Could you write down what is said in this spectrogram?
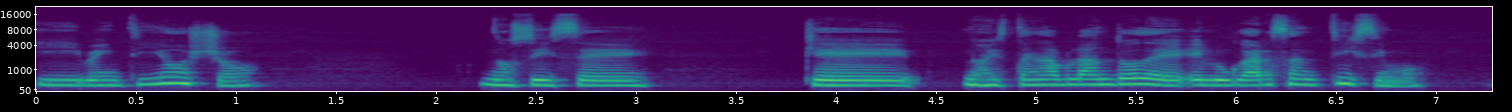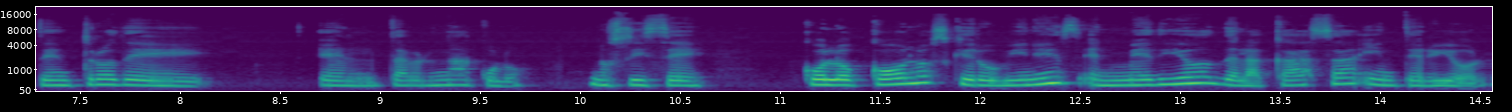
y 28, nos dice que nos están hablando del lugar santísimo dentro de el tabernáculo. Nos dice, colocó los querubines en medio de la casa interior.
